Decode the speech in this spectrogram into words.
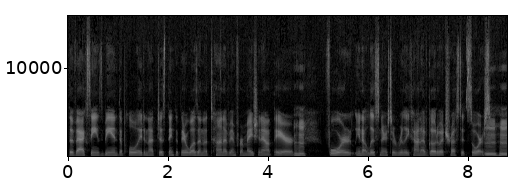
the vaccines being deployed and I just think that there wasn't a ton of information out there mm-hmm. For, you know, listeners to really kind of go to a trusted source. Mm-hmm.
